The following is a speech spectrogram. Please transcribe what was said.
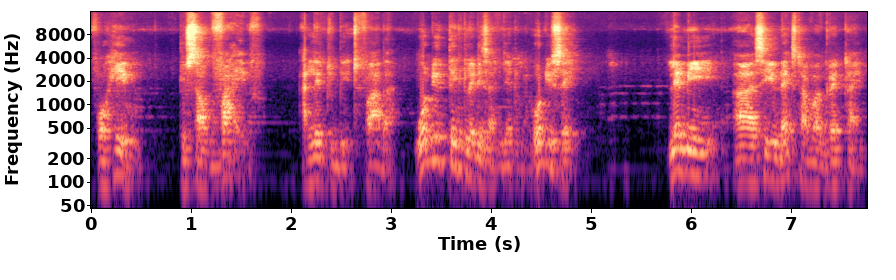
for him to survive a little bit further. What do you think, ladies and gentlemen? What do you say? Let me uh, see you next. Have a great time.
